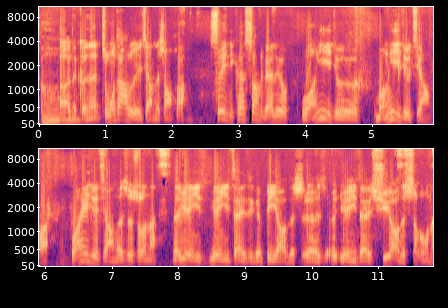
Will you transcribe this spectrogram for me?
哦，啊，那可能中国大陆也讲得上话，所以你看上礼拜六，王毅就王毅就讲了，王毅就讲的是说呢，那愿意愿意在这个必要的时呃，愿意在需要的时候呢，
